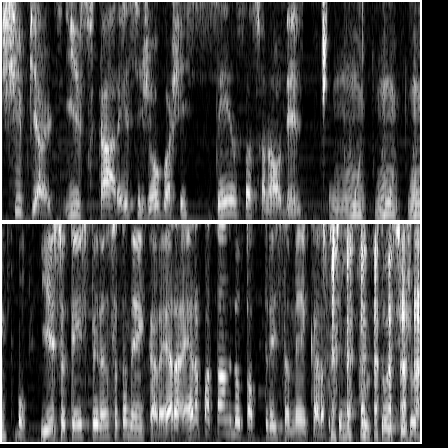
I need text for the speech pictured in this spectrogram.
Shipyards. Isso, cara, esse jogo eu achei sensacional dele. Muito, muito, muito bom. E esse eu tenho esperança também, cara. Era, era pra estar no meu top 3 também, cara. Você me furtou esse jogo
